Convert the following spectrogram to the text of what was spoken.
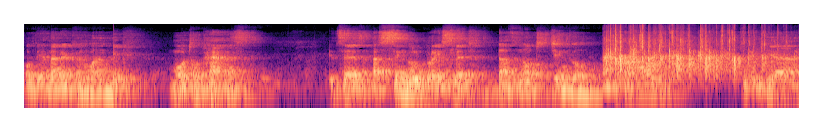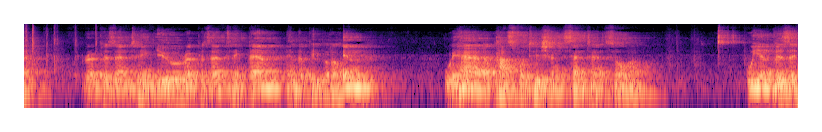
of the American one, motto has, it says, a single bracelet does not jingle. I'm proud to be here representing you, representing them, and the people of in we had a passportation center and so on. We envisage.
